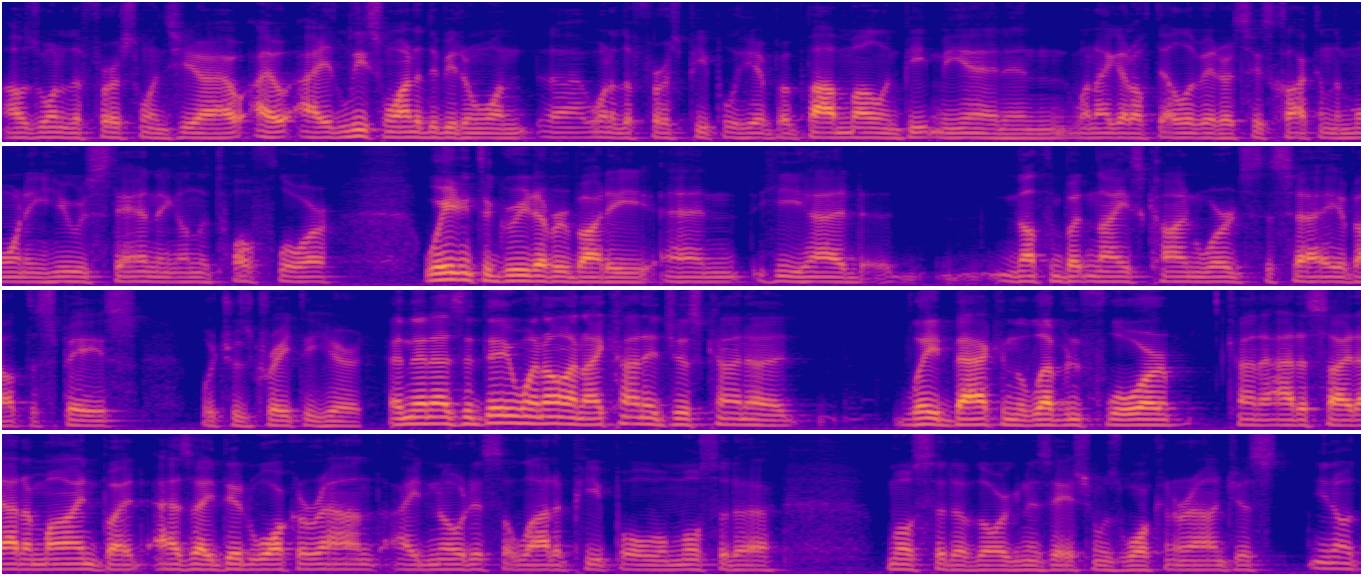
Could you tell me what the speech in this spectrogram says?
I was one of the first ones here. I, I, I at least wanted to be the one uh, one of the first people here, but Bob Mullen beat me in. And when I got off the elevator at six o'clock in the morning, he was standing on the 12th floor, waiting to greet everybody, and he had nothing but nice, kind words to say about the space, which was great to hear. And then as the day went on, I kind of just kind of laid back in the 11th floor, kind of out of sight, out of mind. But as I did walk around, I noticed a lot of people. Well, most of the most of the organization was walking around, just you know,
